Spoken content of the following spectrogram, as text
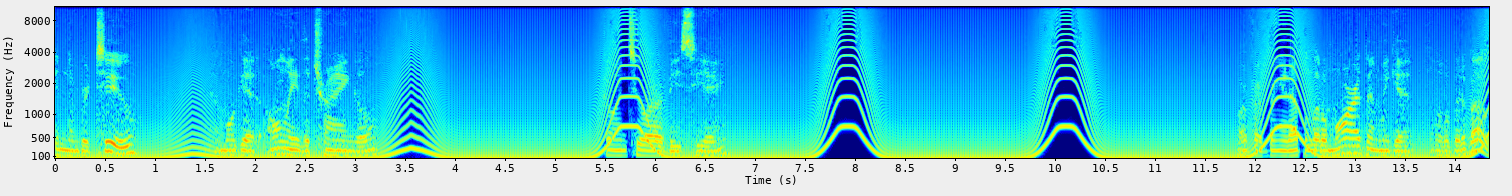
in number two, and we'll get only the triangle to our VCA. Or if I bring it up a little more, then we get a little bit of both.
